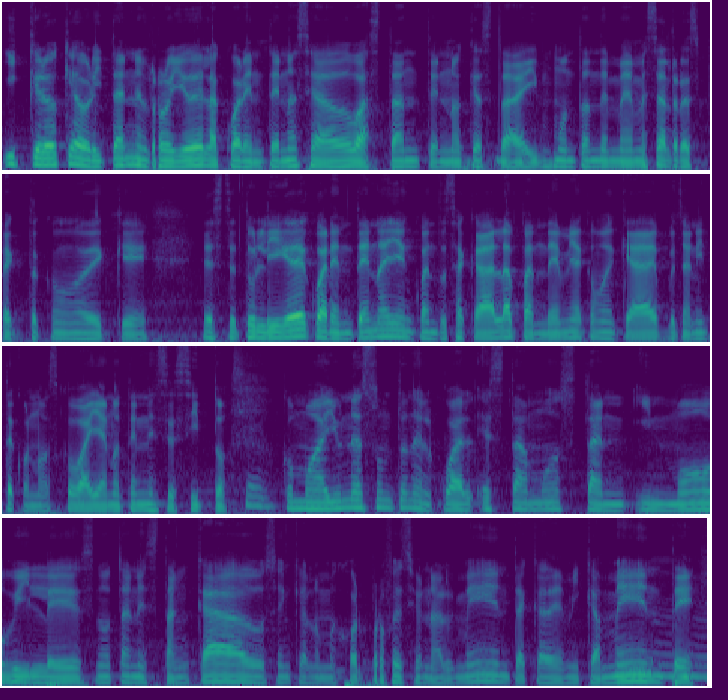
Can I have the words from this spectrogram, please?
Y creo que ahorita en el rollo de la cuarentena se ha dado bastante, ¿no? Que hasta hay un montón de memes al respecto, como de que este tu liga de cuarentena y en cuanto se acaba la pandemia, como que, ay, pues ya ni te conozco, vaya, no te necesito Sí. como hay un asunto en el cual estamos tan inmóviles, no tan estancados, en que a lo mejor profesionalmente, académicamente, Ujú.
